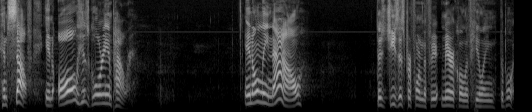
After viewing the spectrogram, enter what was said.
himself, in all his glory and power. And only now does Jesus perform the miracle of healing the boy.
